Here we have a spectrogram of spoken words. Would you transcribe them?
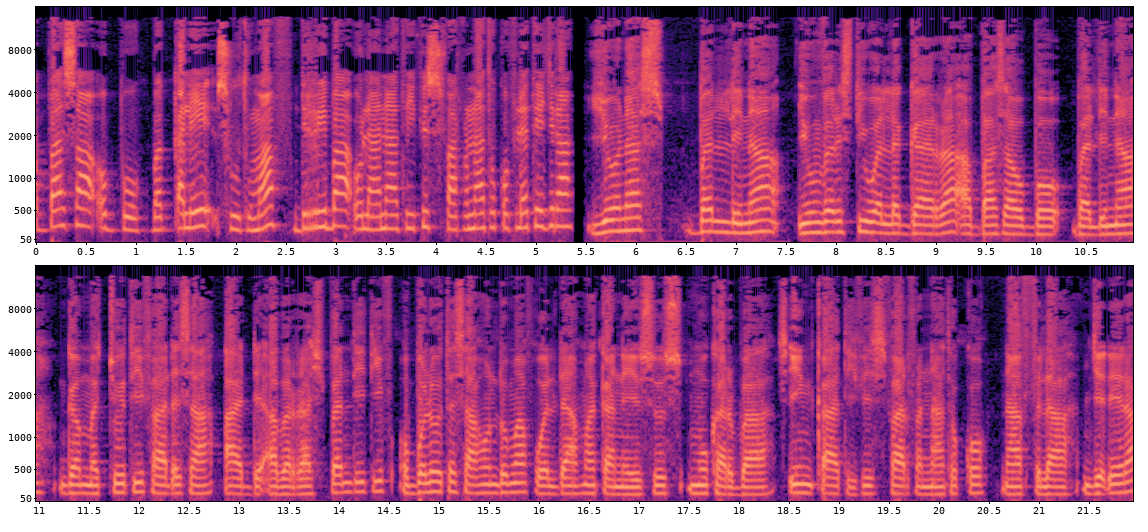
abbaa isaa obbo baqqalee suutumaaf dirribaa olaanaatiifis faarfannaa tokko filatee jira. yoonaas bal'inaa yuunivarsiitii wallaggaa irraa abbaasaa obbo bal'inaa gammachuutiif haadha isaa aadde abarraash bantiitiif obboloota isaa hundumaaf waldaa makaana yesus mukarbaa ciinqaatiifis faarfannaa tokko naaf filaa jedheera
